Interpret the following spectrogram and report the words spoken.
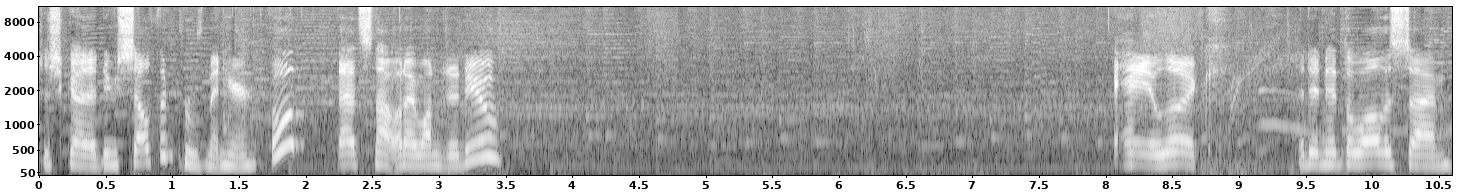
just gotta do self-improvement here. Oop! That's not what I wanted to do. Hey, look. I didn't hit the wall this time.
